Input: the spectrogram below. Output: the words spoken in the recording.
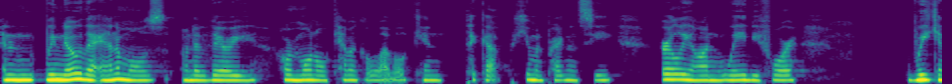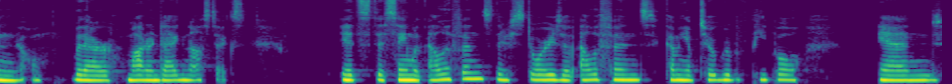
And we know that animals, on a very hormonal chemical level, can pick up human pregnancy early on, way before we can know with our modern diagnostics. It's the same with elephants. There's stories of elephants coming up to a group of people and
